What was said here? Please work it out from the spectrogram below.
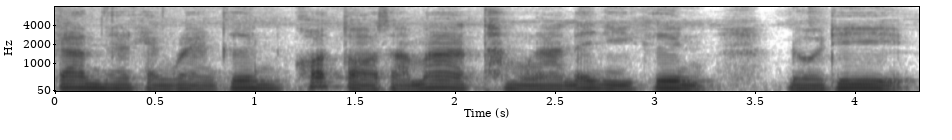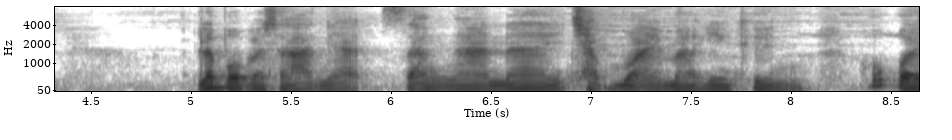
กล้ามเนื้อแข็งแรงขึ้น ข้อต่อสามารถทำงานได้ดีขึ้น โดยที่ระบบประสาทเนี่ยสั่งงานได้ฉับไวมากยิ่งขึ้น ผู้ป่วย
